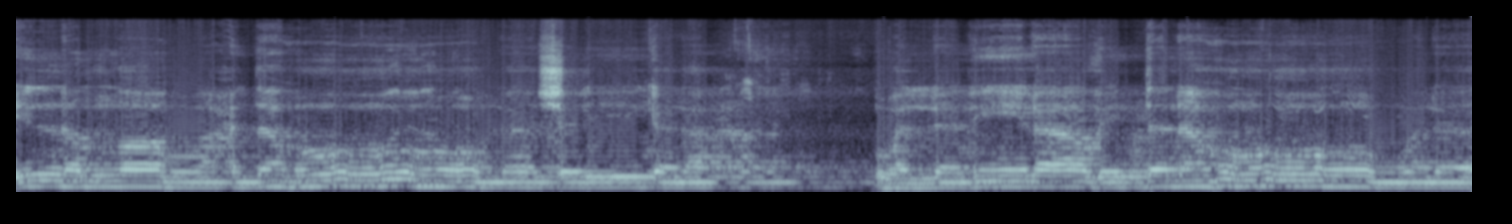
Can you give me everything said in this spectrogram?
إلا الله وحده لا شريك له والذي لا ضد له ولا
